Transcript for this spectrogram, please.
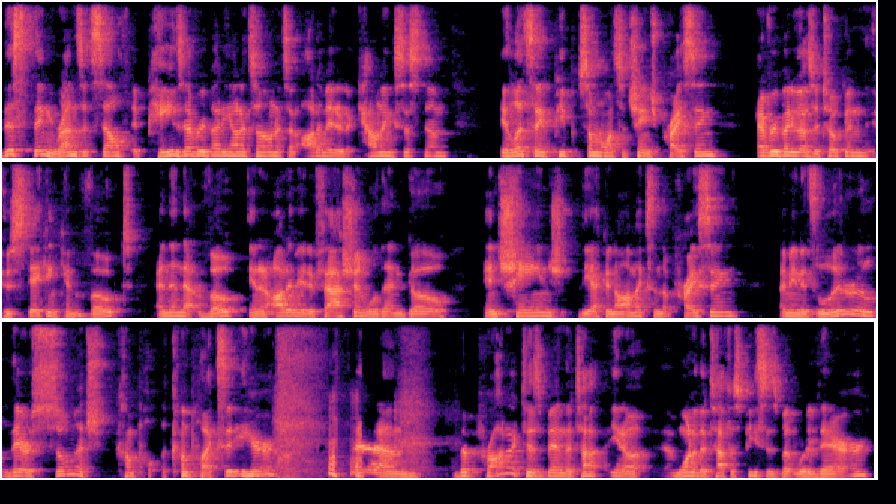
this thing runs itself. It pays everybody on its own. It's an automated accounting system. And let's say people, someone wants to change pricing everybody who has a token who's staking can vote. And then that vote in an automated fashion will then go and change the economics and the pricing. I mean, it's literally, there's so much complexity here. and, um, the product has been the tough, you know, one of the toughest pieces, but we're there.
